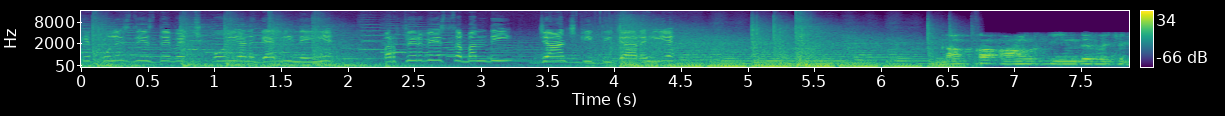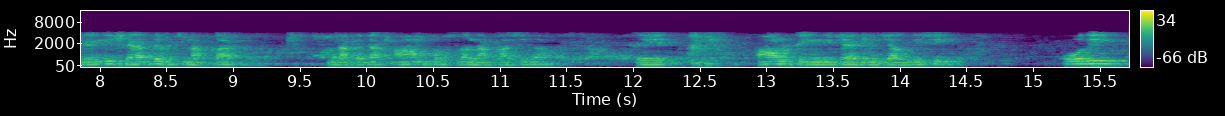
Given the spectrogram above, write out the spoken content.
ਕਿ ਪੁਲਿਸ ਦੀ ਇਸ ਦੇ ਵਿੱਚ ਕੋਈ ਅਣਗਹਿਲੀ ਨਹੀਂ ਹੈ ਪਰ ਫਿਰ ਵੀ ਇਸ ਸੰਬੰਧੀ ਜਾਂਚ ਕੀਤੀ ਜਾ ਰਹੀ ਹੈ। ਨਾਕਾ ਆਮ ਰੂਟੀਨ ਦੇ ਵਿੱਚ ਡੇਲੀ ਸ਼ਹਿਰ ਦੇ ਵਿੱਚ ਨਾਕਾ ਲੱਗਦਾ ਆਮ ਪੁਲਿਸ ਦਾ ਨਾਕਾ ਸੀਗਾ। ਤੇ ਆਮ ਰੂਟੀਨ ਦੀ ਚੈਕਿੰਗ ਚੱਲਦੀ ਸੀ। ਉਹਦੀ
